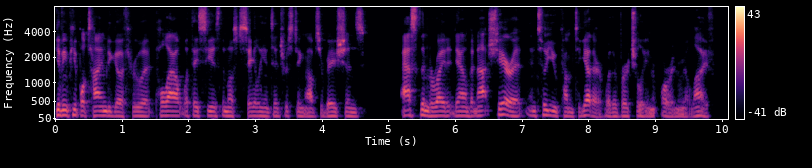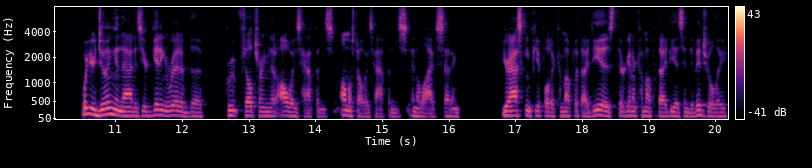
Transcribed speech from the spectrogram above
giving people time to go through it, pull out what they see as the most salient, interesting observations, ask them to write it down, but not share it until you come together, whether virtually or in real life. What you're doing in that is you're getting rid of the group filtering that always happens, almost always happens in a live setting. You're asking people to come up with ideas. They're going to come up with ideas individually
